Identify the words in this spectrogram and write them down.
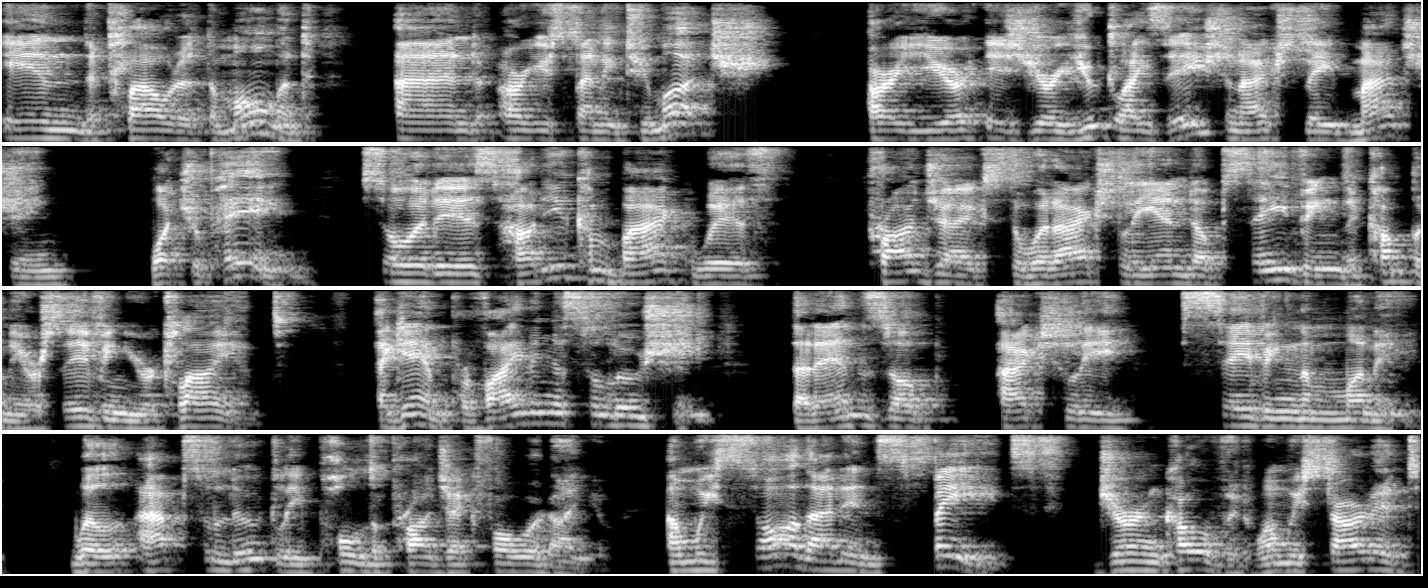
in the cloud at the moment? And are you spending too much? Are your, is your utilization actually matching what you're paying? So it is, how do you come back with projects that would actually end up saving the company or saving your client? Again, providing a solution that ends up actually saving them money will absolutely pull the project forward on you. And we saw that in spades during COVID when we started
